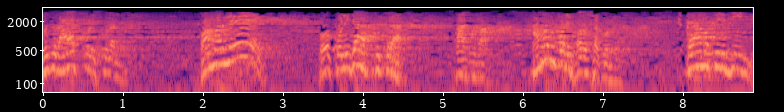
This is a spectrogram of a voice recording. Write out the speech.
হুজুর আয়াত করে শোনালেন, ও আমার মেয়ে, ও কলিজা টুকরা আমার উপরে ভরসা করবে কেয়ামতের দিন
